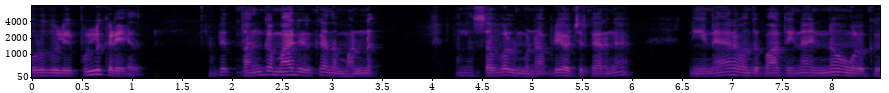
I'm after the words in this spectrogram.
ஒரு துளி புல் கிடையாது. அப்படியே தங்க மாதிரி இருக்குது அந்த மண் நல்லா செவ்வல் மண் அப்படியே வச்சுருக்காருங்க. நீங்கள் நேராக வந்து பார்த்தீங்கன்னா இன்னும் உங்களுக்கு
